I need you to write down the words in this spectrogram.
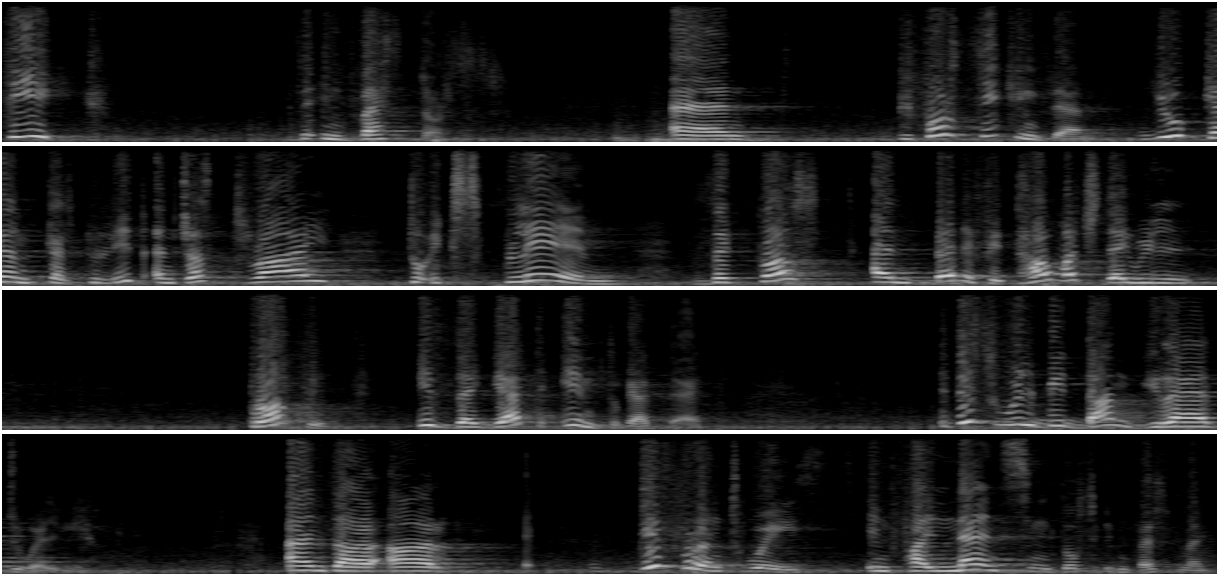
seek the investors. And before seeking them, you can calculate and just try to explain the cost and benefit, how much they will profit if they get in to get that. This will be done gradually. And there are different ways in financing those investments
